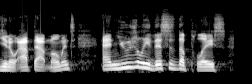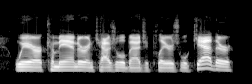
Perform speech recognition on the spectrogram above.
you know at that moment. And usually this is the place where commander and casual magic players will gather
